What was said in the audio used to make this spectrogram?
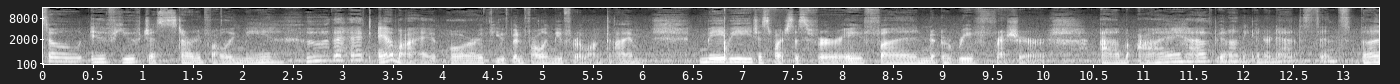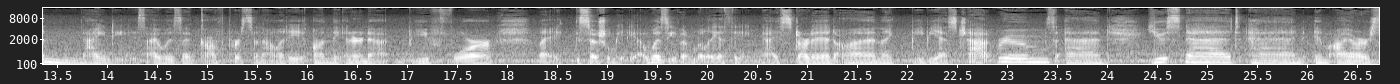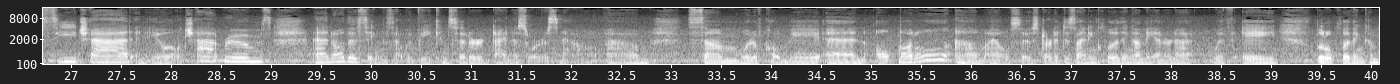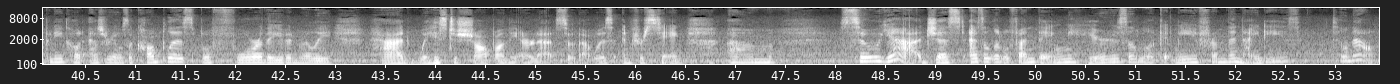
So, if you've just started following me, who the heck am I? Or if you've been following me for a long time, maybe just watch this for a fun refresher. Um, I have been on the internet since the 90s. I was a goth personality on the internet before like social media was even really a thing. I started on like BBS chat rooms and Usenet and MIRC chat and AOL chat rooms and all those things that would be considered dinosaurs now. Um, some would have called me an alt model. Um, I also started designing clothing on the internet with a little clothing company called Azrael's Accomplice before they even really had ways to shop on the internet. So that was interesting. Um, so, yeah, just as a little fun thing, here's a look at me from the 90s till now.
